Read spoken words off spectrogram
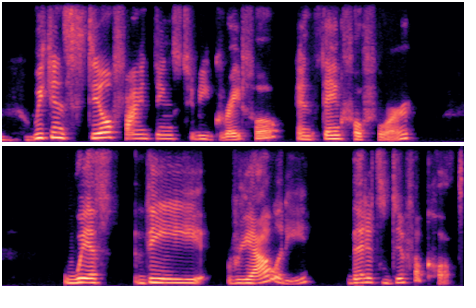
mm-hmm. we can still find things to be grateful and thankful for with the reality that it's difficult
